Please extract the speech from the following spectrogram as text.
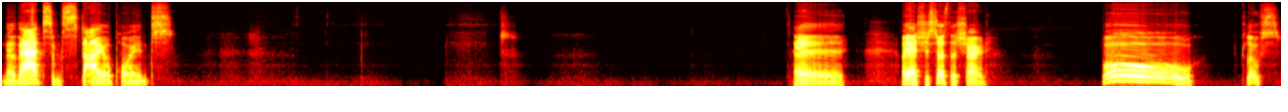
Now that's some style points. Hey. Oh yeah, she still has the shard. Whoa! Close.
